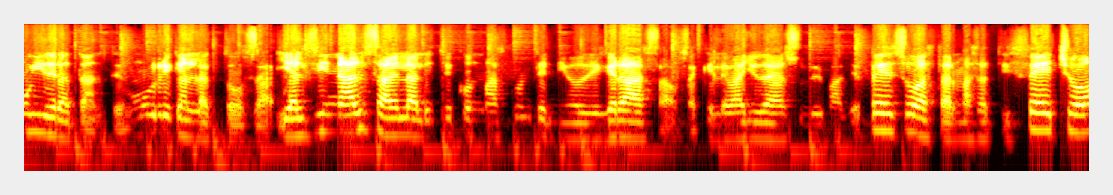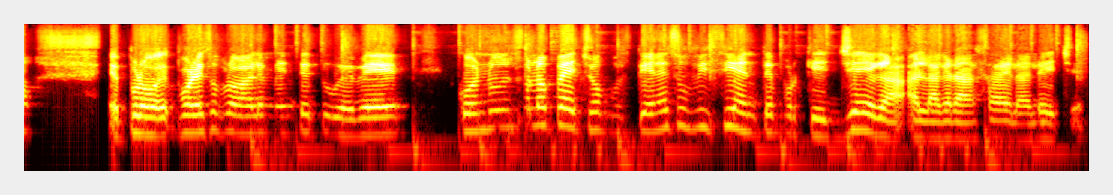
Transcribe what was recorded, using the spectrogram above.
muy hidratante, muy rica en lactosa, y al final sale la leche con más contenido de grasa, o sea que le va a ayudar a subir más de peso, a estar más satisfecho. Eh, por, eso probablemente tu bebé con un solo pecho pues tiene suficiente porque llega a la grasa de la leche.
